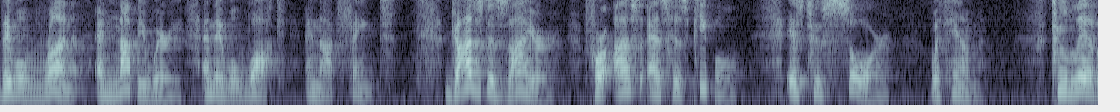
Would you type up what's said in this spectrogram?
They will run and not be weary, and they will walk and not faint. God's desire for us as His people is to soar with Him, to live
